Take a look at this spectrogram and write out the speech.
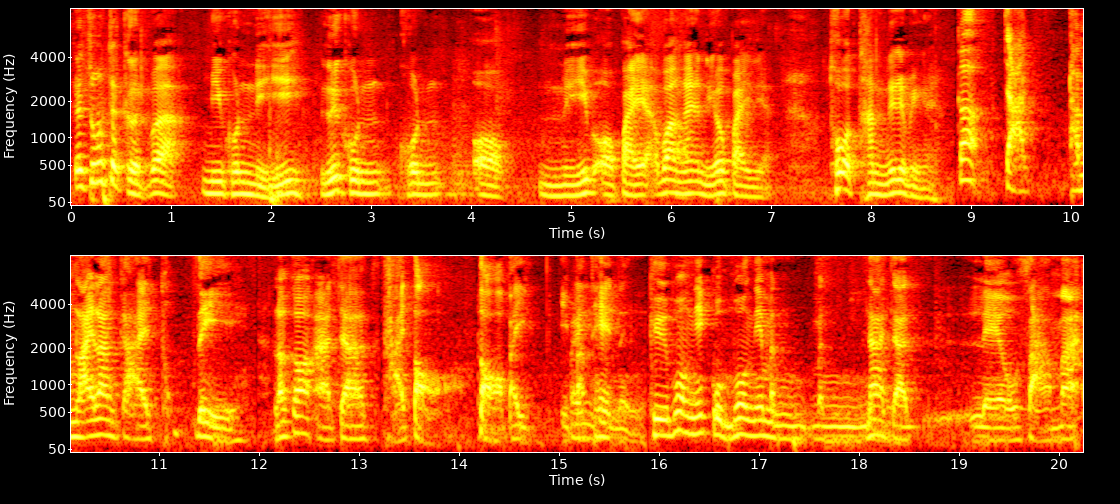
แต่สมมติจะเกิดว่ามีคนหนี หรือคุณคนออกหนีออกไปอะว่าไงหนีออกไปเนี่ย โทษทันนี่จะเป็นไง ก็จากทำร้ายร่างกายทุบตีแล้วก็อาจจะขายต่อต่อไปอีกประเทศหนึ่ง คือพวกนี้กลุ่มพวกนี้มันมันน่าจะเลวสามมาก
